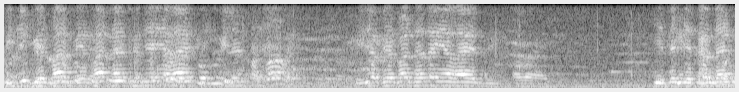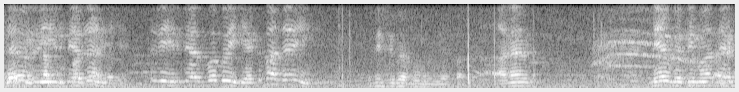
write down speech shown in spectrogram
બીજું ફેરફાર ફેરફાર થાય તો પછી. બીજો ફેરફાર થતા અહીંયા. એટલે જેટલો દંડ થયો વીસ રૂપિયા દંડ. તો વીસ રૂપિયા ભોગવી ગયા. અને દેવ ગતિમાં અત્યારે.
